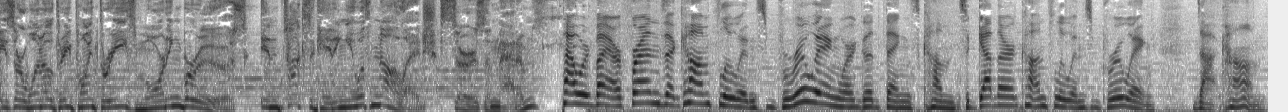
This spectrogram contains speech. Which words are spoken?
Lazer 103.3's Morning Brews, intoxicating you with knowledge, sirs and madams. Powered by our friends at Confluence Brewing, where good things come together. ConfluenceBrewing.com.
